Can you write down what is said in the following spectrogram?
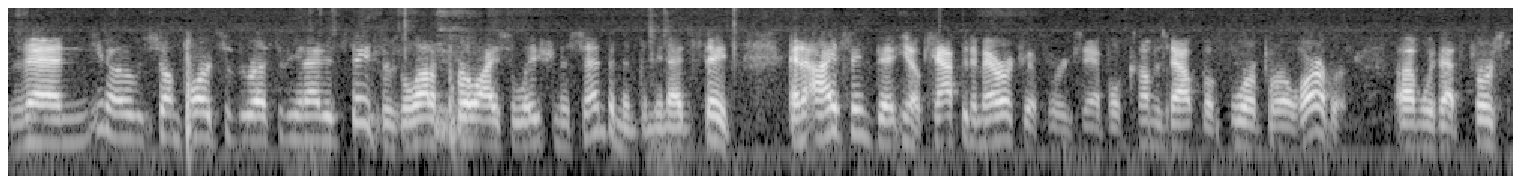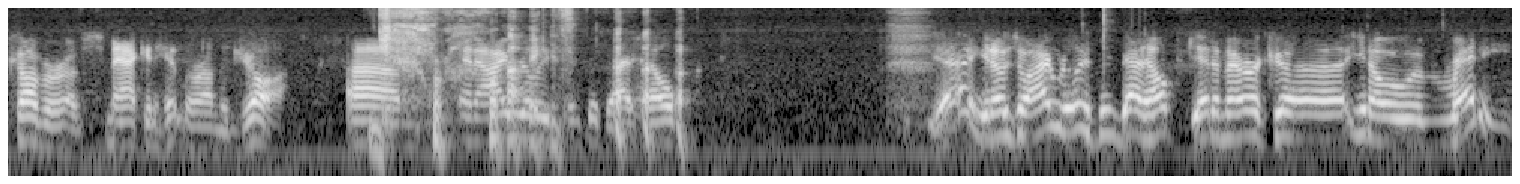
than you know some parts of the rest of the United States. There's a lot of pro-isolationist sentiment in the United States, and I think that you know Captain America, for example, comes out before Pearl Harbor um, with that first cover of smacking Hitler on the jaw, um, and I really think that that helped. Yeah, you know, so I really think that helped get America, you know, ready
